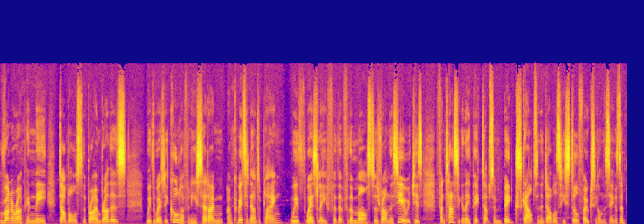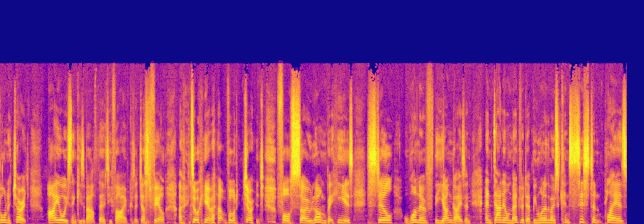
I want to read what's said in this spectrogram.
Runner up in the doubles, the Bryan brothers with Wesley Koolhof, and he said, I'm, I'm committed now to playing with Wesley for the, for the Masters run this year, which is fantastic. And they picked up some big scalps in the doubles. He's still focusing on the singles. And Borna Coric, I always think he's about 35 because I just feel I've been talking about Borna Coric for so long, but he is still one of the young guys. And, and Daniil Medvedev been one of the most consistent players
